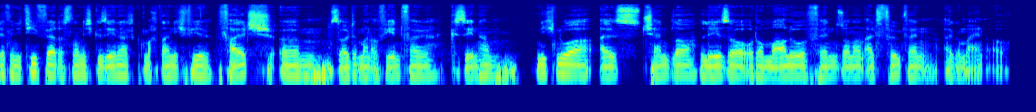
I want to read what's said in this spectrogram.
Definitiv, wer das noch nicht gesehen hat, macht da nicht viel falsch. Ähm, sollte man auf jeden Fall gesehen haben. Nicht nur als Chandler-Leser oder Marlowe-Fan, sondern als Filmfan allgemein auch.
